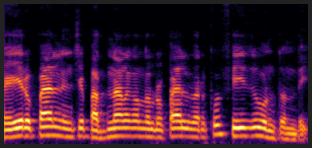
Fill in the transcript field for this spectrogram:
వెయ్యి రూపాయల నుంచి పద్నాలుగు వందల రూపాయల వరకు ఫీజు ఉంటుంది.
